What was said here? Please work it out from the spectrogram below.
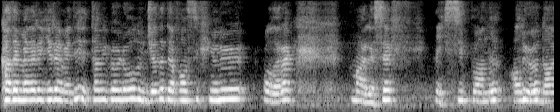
Kademelere giremedi. Tabi böyle olunca da defansif yönü olarak maalesef eksi puanı alıyor. Daha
